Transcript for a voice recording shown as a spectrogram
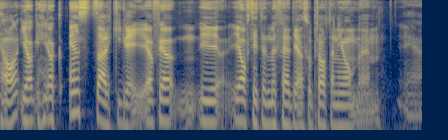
ja jag, jag, en stark grej, ja, för jag, i, i avsnittet med Fedja så pratar ni om ehm, eh,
